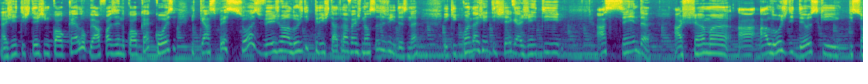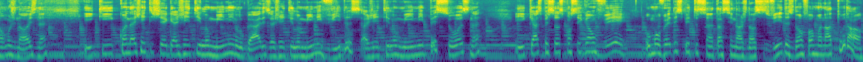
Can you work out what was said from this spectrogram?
a gente esteja em qualquer lugar fazendo qualquer coisa e que as pessoas vejam a luz de Cristo através de nossas vidas, né? E que quando a gente chega, a gente acenda a chama, a, a luz de Deus que, que somos nós, né? E que quando a gente chega, a gente ilumine lugares, a gente ilumine vidas, a gente ilumine pessoas, né? E que as pessoas consigam ver o mover do Espírito Santo assim nas nossas vidas de uma forma natural,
